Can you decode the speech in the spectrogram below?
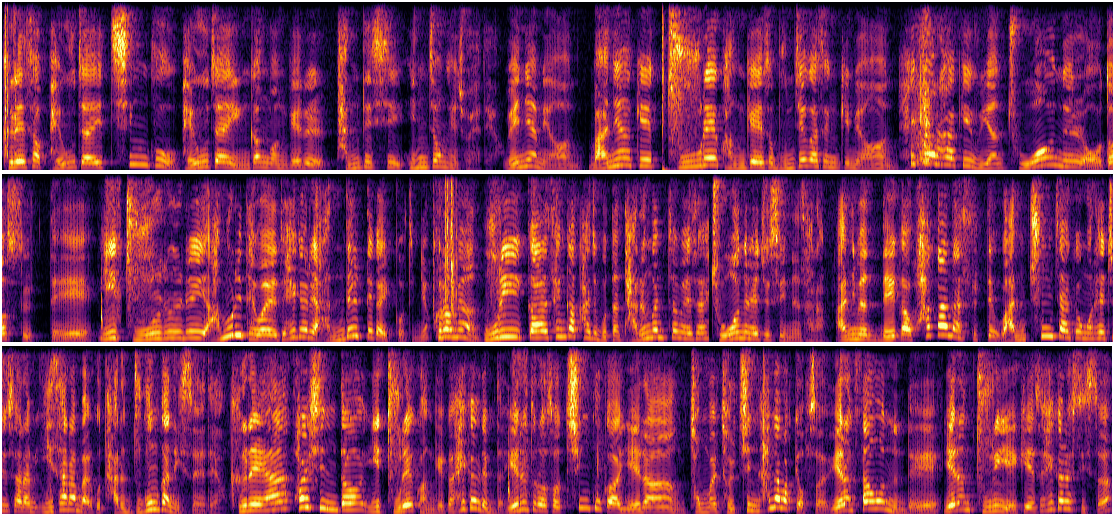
그래서 배우자의 친구, 배우자의 인간관계를 반드시 인정해줘야 돼요. 왜냐면, 만약에 둘의 관계에서 문제가 생기면 해결하기 위한 조언을 얻었을 때 이 둘이 아무리 대화해도 해결이 안 될 때가 있거든요. 그러면 우리가 생각하지 못한 다른 관점에서 조언을 해줄 수 있는 사람, 아니면 내가 화가 났을 때 완충작용을 해줄 사람이 이 사람 말고 다른 누군가는 있어야 돼요. 그래야 훨씬 더 이 둘의 관계가 해결됩니다. 예를 들어서 친구가 얘랑 정말 절친 한 하나밖에 없어요. 얘랑 싸웠는데 얘랑 둘이 얘기해서 해결할 수 있어요?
